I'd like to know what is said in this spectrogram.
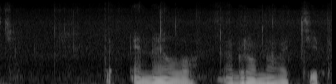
Офигеть. Это НЛО огромного типа.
